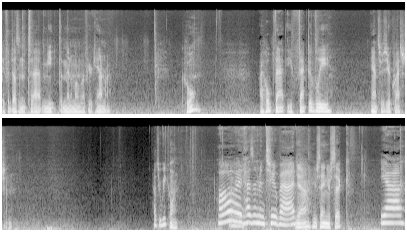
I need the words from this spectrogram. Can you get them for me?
if it doesn't uh, meet the minimum of your camera. Cool. I hope that effectively answers your question. How's your week going? Oh, it hasn't been too bad. Yeah, you're saying you're sick? Yeah.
